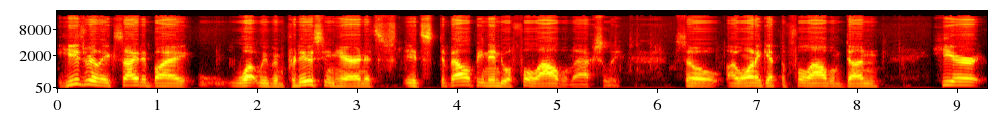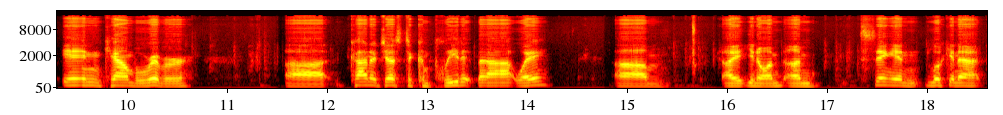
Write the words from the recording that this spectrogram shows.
he's really excited by what we've been producing here, and it's it's developing into a full album actually. So I want to get the full album done here in Campbell River, uh, kind of just to complete it that way. Um, I you know I'm I'm singing, looking at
